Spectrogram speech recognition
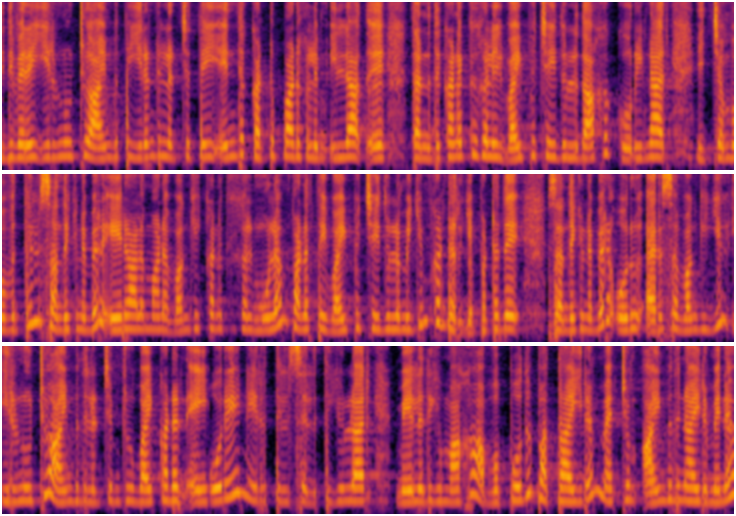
இதுவரை இருநூற்று ஐம்பத்தி இரண்டு லட்சத்தை எந்த கட்டுப்பாடுகளும் இல்லாது தனது கணக்குகளில் வைப்பு செய்துள்ளதாக கூறினார். இச்சம்பவத்தில் சந்தேக நபர் ஏராளமான வங்கிக் கணக்குகள் மூலம் பண பணத்தை வைப்பு செய்துள்ளமையும் கண்டறியப்பட்டது. சந்தேக நபர் ஒரு அரச வங்கியில் இருநூற்று ஐம்பது லட்சம் ரூபாய் கடனை ஒரே நேரத்தில் செலுத்தியுள்ளார். மேலதிகமாக அவ்வப்போது பத்தாயிரம் மற்றும் ஐம்பதினாயிரம் என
